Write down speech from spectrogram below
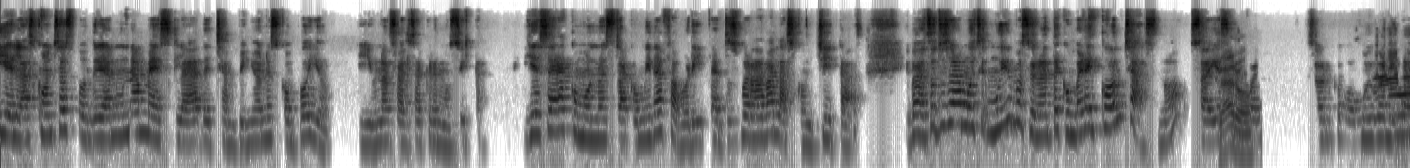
y en las conchas pondrían una mezcla de champiñones con pollo y una salsa cremosita. Y esa era como nuestra comida favorita. Entonces guardaba las conchitas. Y para nosotros era muy, muy emocionante comer en conchas, ¿no? O sea, son, como muy bonitas.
